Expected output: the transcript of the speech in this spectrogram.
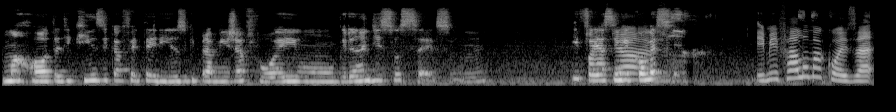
uma rota de 15 cafeterias, o que para mim já foi um grande sucesso. E foi assim que começou. E me fala uma coisa,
